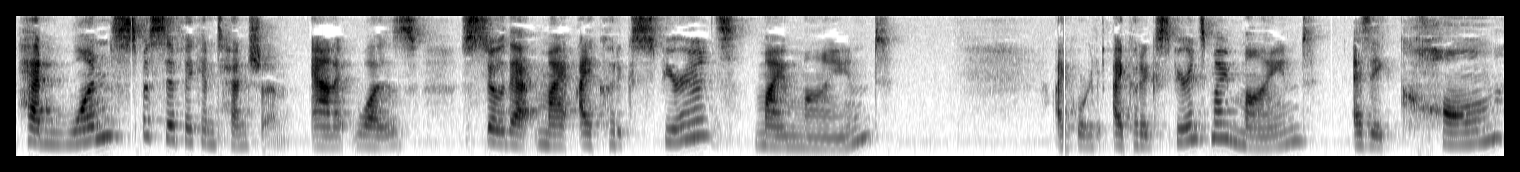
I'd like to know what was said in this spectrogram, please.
had one specific intention and it was so that my I could experience my mind I could, I could experience my mind as a calm,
